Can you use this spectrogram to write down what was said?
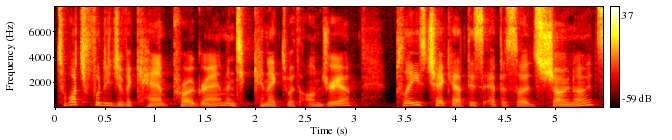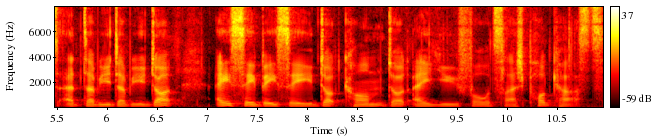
To watch footage of a camp program and to connect with Andrea, please check out this episode's show notes at www.acbc.com.au forward slash podcasts.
